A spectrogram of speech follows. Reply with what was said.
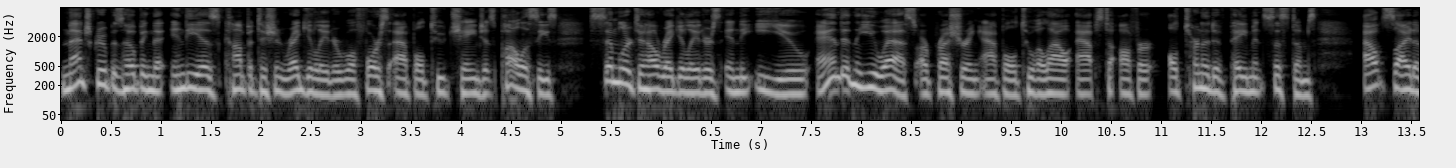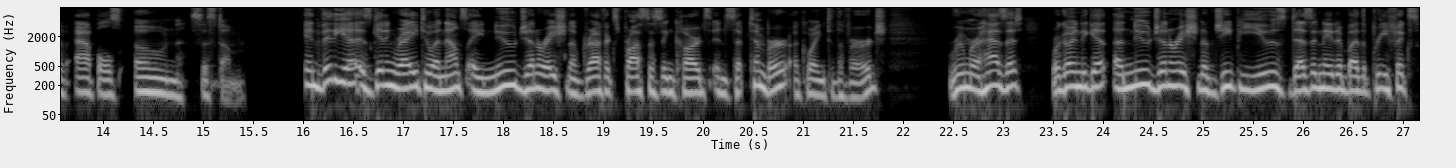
Match Group is hoping that India's competition regulator will force Apple to change its policies, similar to how regulators in the EU and in the US are pressuring Apple to allow apps to offer alternative payment systems outside of Apple's own system. NVIDIA is getting ready to announce a new generation of graphics processing cards in September, according to The Verge. Rumor has it we're going to get a new generation of GPUs designated by the prefix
